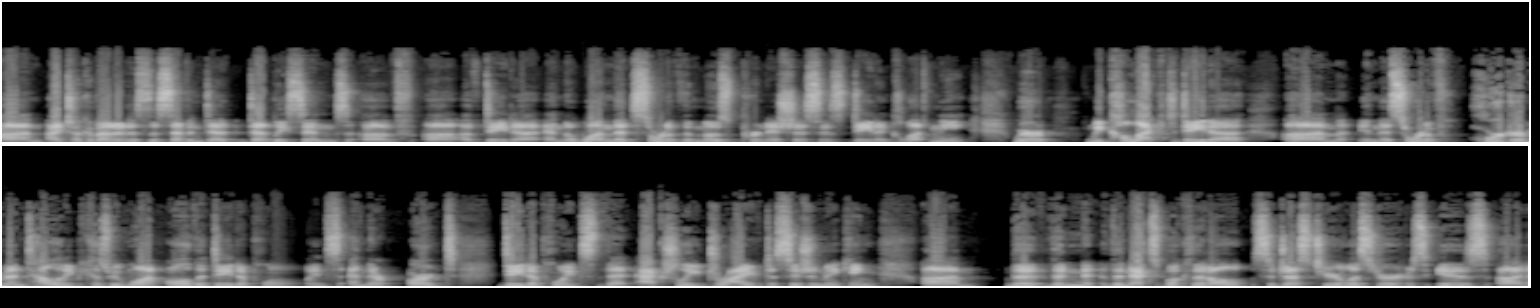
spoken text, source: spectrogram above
um, I talk about it as the seven de- deadly sins of uh, of data, and the one that's sort of the most pernicious is data gluttony, where we collect data um, in this sort of hoarder mentality because we want all the data points, and there aren't data points that actually drive decision making. Um, the the the next book that I'll suggest to your listeners is a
